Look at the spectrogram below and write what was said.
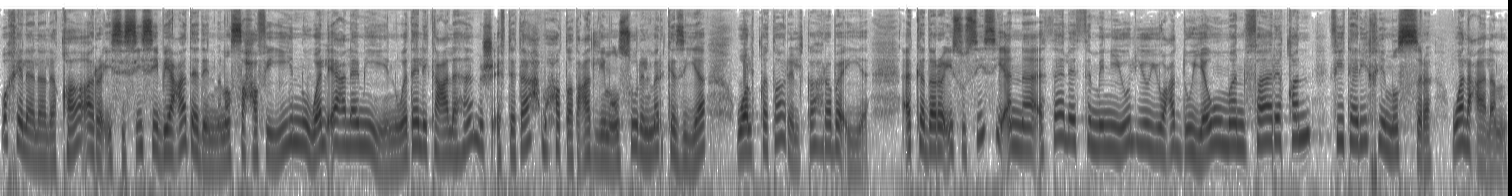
وخلال لقاء الرئيس السيسي بعدد من الصحفيين والإعلاميين وذلك على هامش افتتاح محطة عدلي منصور المركزية والقطار الكهربائي. أكد الرئيس السيسي أن الثالث من يوليو يعد يوما فارقا في تاريخ مصر والعالم.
